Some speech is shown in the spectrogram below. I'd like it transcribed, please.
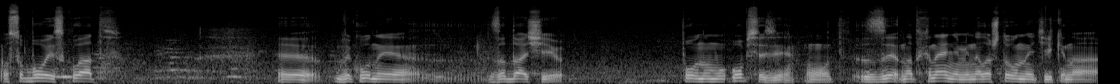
Особовий склад виконує задачі повному обсязі от, з натхненням і налаштований тільки на,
